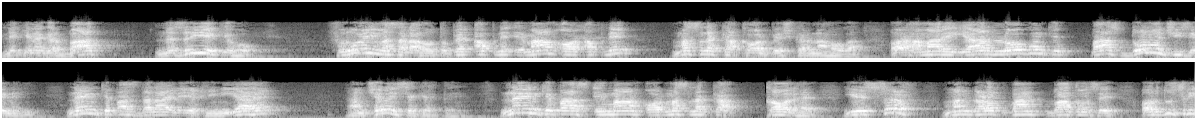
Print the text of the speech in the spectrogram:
لیکن اگر بات نظریے کے ہو، فروعی مسئلہ ہو، تو پھر اپنے امام اور اپنے مسلک کا قول پیش کرنا ہوگا۔ اور ہمارے یار لوگوں کے پاس دونوں چیزیں نہیں۔ نہ ان کے پاس دلائل یقینیہ ہے، ہم چلیں سے کہتے ہیں۔ نہ ان کے پاس امام اور مسلک کا قول ہے۔ یہ صرف من گڑت باتوں سے اور دوسری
